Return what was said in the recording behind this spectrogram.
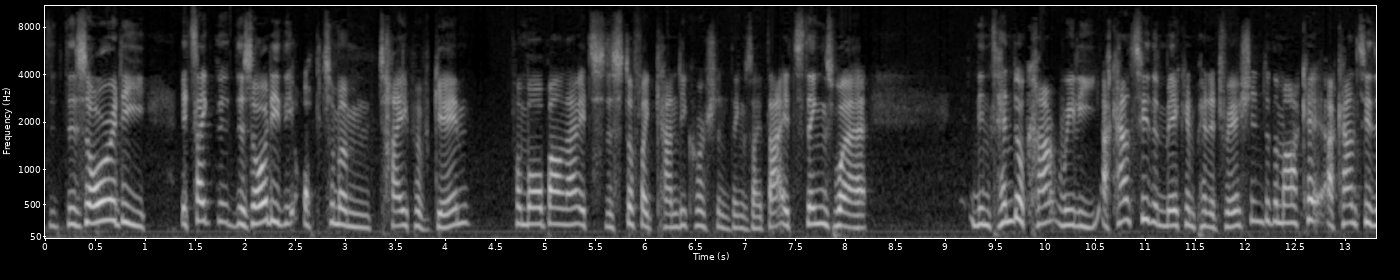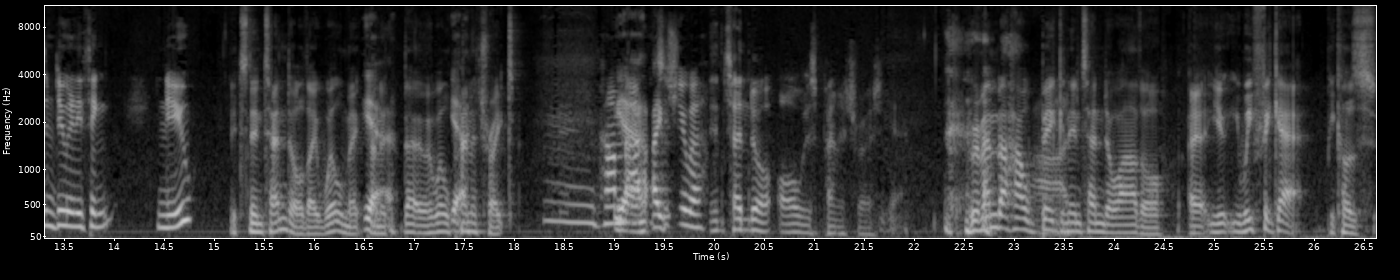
the- there's already it's like the, there's already the optimum type of game for mobile now. It's the stuff like Candy Crush and things like that. It's things where Nintendo can't really. I can't see them making penetration into the market. I can't see them doing anything new. it's Nintendo. They will make. Yeah. pene- they will Yeah. penetrate. I'm Yeah, not I- sure. Nintendo always penetrate. Remember how big Nintendo are, though. Uh, you, you, we forget because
